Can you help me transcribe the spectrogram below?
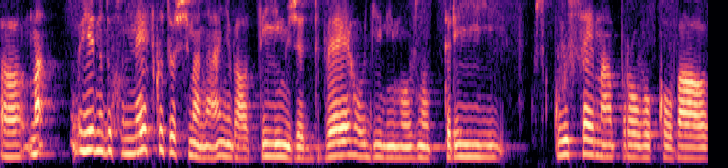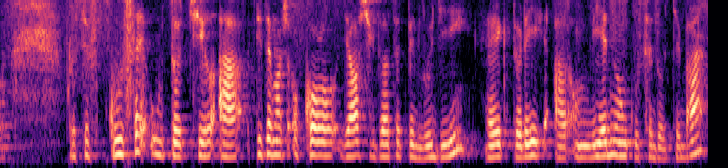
Ma, jednoducho neskutočne ma nahneval tým, že dve hodiny, možno tri v kuse ma provokoval, proste v kuse útočil a ty tam máš okolo ďalších 25 ľudí, hej, ktorých, a on v jednom kuse do teba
